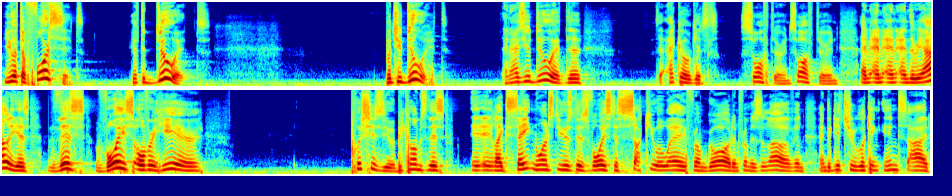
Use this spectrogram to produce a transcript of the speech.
you have to force it. You have to do it. But you do it. And as you do it, the the echo gets softer and softer. And and and and, and the reality is this voice over here pushes you. It becomes this, it, it, like Satan wants to use this voice to suck you away from God and from his love and, and to get you looking inside.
